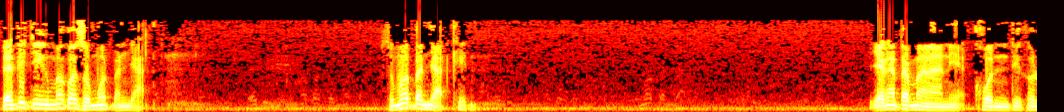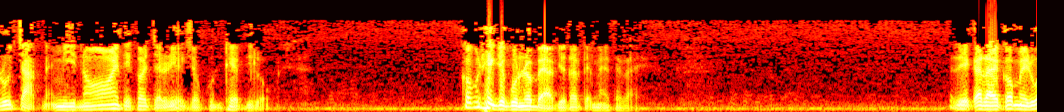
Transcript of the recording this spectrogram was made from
แต่ที่จริงมันก็สมมติบัญญัติ สมมติบัญญัติขึ้น อย่างอาตมาเนี่ย คนที่เขารู้จักเนี่ยมีน้อยที่เขาจะเรียกเจ้าคุณเทพดิโลกเขาก็เรียกเจะกุลระแบบอยู่ตั้งแต่แม้แต่ไรเรียกอะไรก็ไม่รู้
